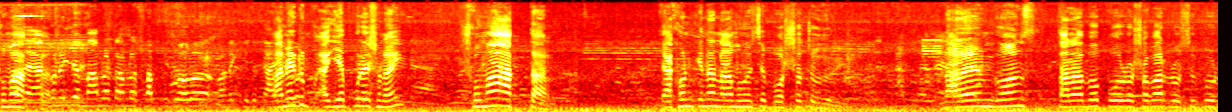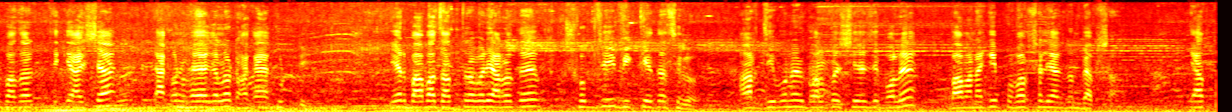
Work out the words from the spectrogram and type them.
সোমা আমি একটু ইয়ে পড়ে শোনাই। সোমা আক্তার এখন কিনা নাম হয়েছে বর্ষা চৌধুরী। নারায়ণগঞ্জ তারাবো পৌরসভার রসুলপুর বাজার থেকে আইসা এখন হয়ে গেল ঢাকা কুট্টি। এর বাবা যাত্রাবাড়ি আড়তে সবজি বিক্রেতা ছিল। আর জীবনের গল্পে সে যে বলে, বাবা নাকি প্রভাবশালী একজন ব্যবসা। এত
